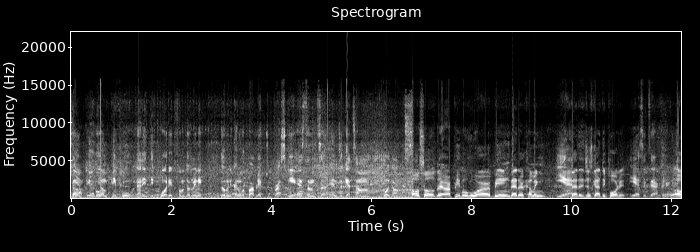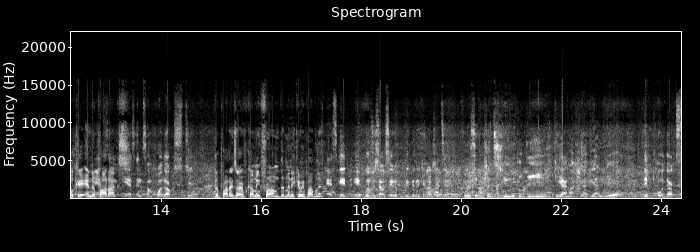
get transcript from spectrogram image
some people, some people that is deported from Dominic, Dominican Republic to press here and some to, and to get some products. Also, there are people who are being that are coming. Yes. That it just got deported. Yes, exactly. Okay, and the And products? Some, yes, and some products too. The products are coming from Dominican Republic. Est-ce que les produits ça c'est République Dominicaine? Oui, c'est marchandise moun yo te genyen, ki Yeah. nan marché a ki al de. The products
